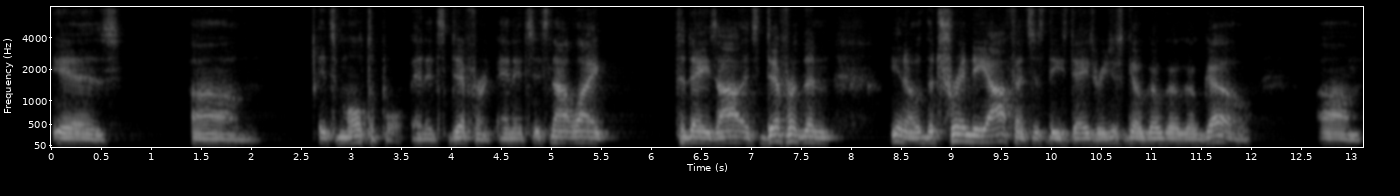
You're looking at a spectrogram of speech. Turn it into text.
is um, it's multiple and it's different and it's it's not like today's it's different than you know the trendy offenses these days where you just go go go go go. Um,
